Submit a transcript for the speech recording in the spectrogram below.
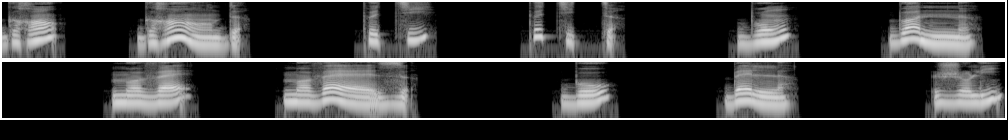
Grand, grande. Petit, petite. Bon, bonne. Mauvais, mauvaise. Beau, belle. Joli,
